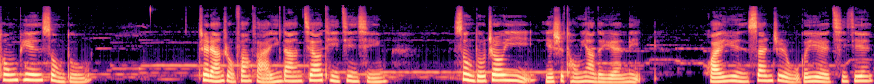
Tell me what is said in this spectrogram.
通篇诵读，这两种方法应当交替进行。诵读《周易》也是同样的原理。怀孕三至五个月期间，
